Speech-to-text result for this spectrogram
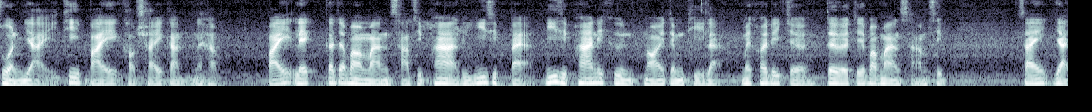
ส่วนใหญ่ที่ไปเขาใช้กันนะครับไปเล็กก็จะประมาณ 35 หรือ 28 25 นี่คือน้อยเต็มทีล้วไม่ค่อยได้เจอ เจอจะประมาณ 30 ไซส์ใหญ่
